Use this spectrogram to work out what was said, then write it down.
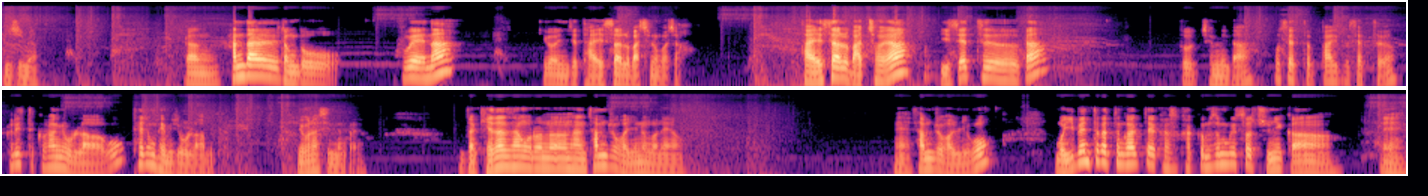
2주면. 그러니까 한 달 정도 후에나 이건 이제 다 SR로 맞추는 거죠. 다 SR로 맞춰야 이 세트가 또 됩니다. 4세트, 5세트. critical 확률 올라가고 최종 데미지 올라갑니다. 이걸 할 수 있는 거예요. 일단 계산상으로는 한 3주 걸리는 거네요. 네, 3주 걸리고 뭐 이벤트 같은 거 할 때 가끔 승부서 주니까 네,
